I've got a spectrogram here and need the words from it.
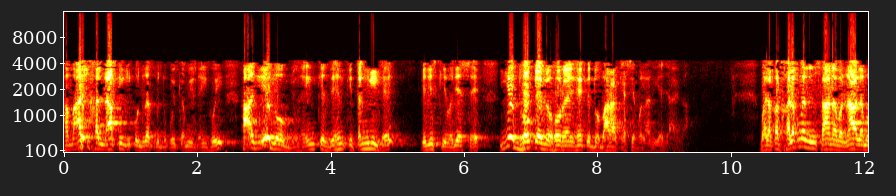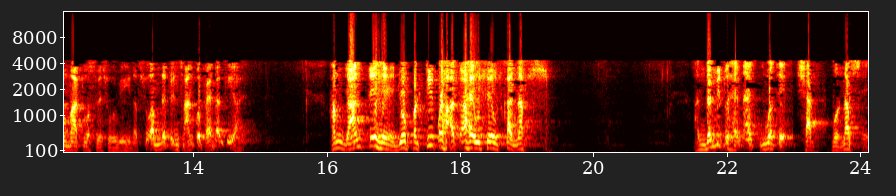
ہماری خلاقی کی قدرت میں تو کوئی کمی نہیں ہوئی۔ ہاں یہ لوگ جو ہیں، ان کے ذہن کی تنگی ہے کہ جس کی وجہ سے یہ دھوکے میں ہو رہے ہیں کہ دوبارہ کیسے بنا دیا جائے گا۔ بلاکر خلق نل انسان اب نالم مات وسوے سو بھی نفسو ہم نے تو انسان کو پیدا کیا ہے۔ ہم جانتے ہیں جو پٹی پڑھاتا ہے اسے اس کا نفس۔ اندر بھی تو ہے نا قوت شر، وہ نفس ہے۔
